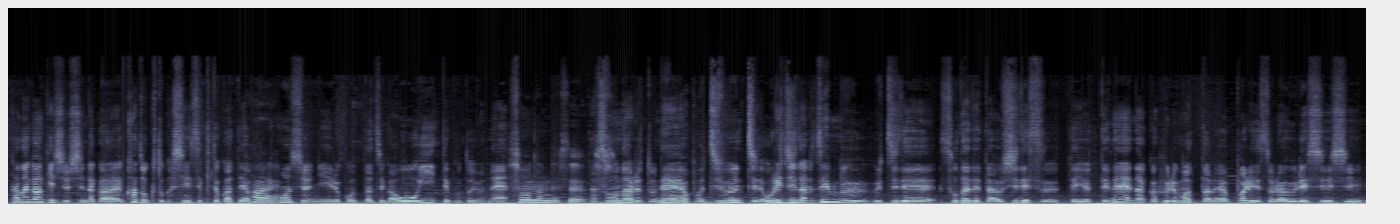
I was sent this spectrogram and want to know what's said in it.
神奈川県出身だから家族とか親戚とかってやっぱり本州にいる子たちが多いってことよね、はい、そうなんです。そうなるとねやっぱ自分ちオリジナル全部うちで育てた牛ですって言ってねなんか振る舞ったらやっぱりそれは嬉しいし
